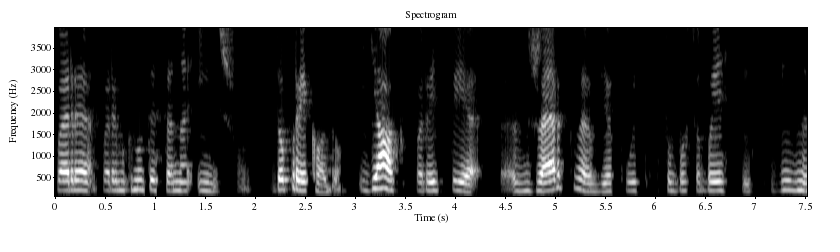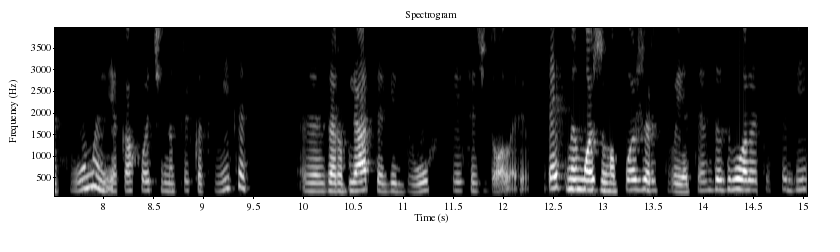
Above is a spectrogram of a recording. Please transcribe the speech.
пере, перемкнутися на іншу. До прикладу, як перейти е, з жертви в якусь субособистість бізнес-вумен, яка хоче, наприклад, в місяць заробляти від 2 тисяч доларів. Десь ми можемо пожертвити, дозволити собі.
